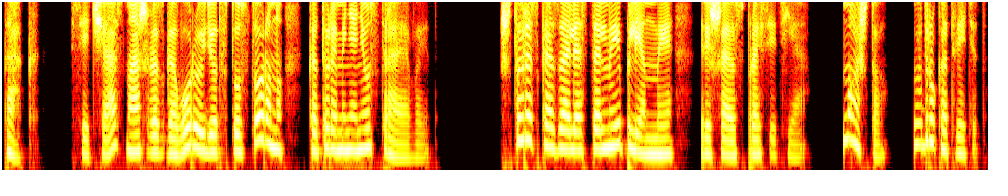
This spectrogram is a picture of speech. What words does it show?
Так, сейчас наш разговор уйдет в ту сторону, которая меня не устраивает. Что рассказали остальные пленные? решаю спросить я. Ну а что? Вдруг ответит.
